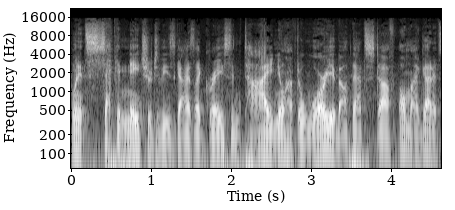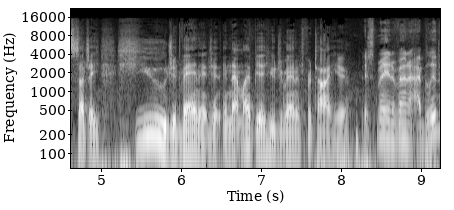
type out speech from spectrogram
when it's second nature to these guys like Grace and Tye, and you don't have to worry about that stuff, oh my God, it's such a huge advantage. And, and that might be a huge advantage for Tye here. This main event, I believe,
